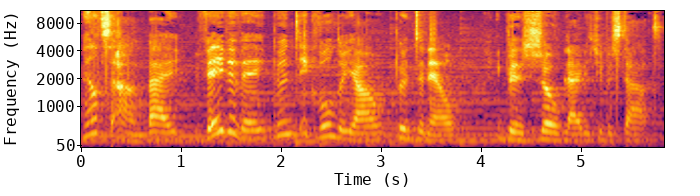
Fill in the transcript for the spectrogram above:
Meld ze aan bij www.ikwonderjou.nl. Ik ben zo blij dat je bestaat.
